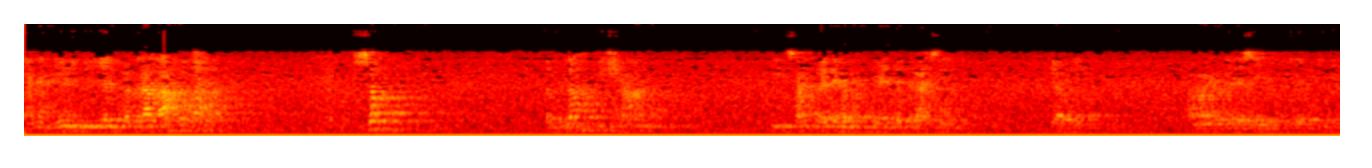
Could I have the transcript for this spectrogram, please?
یعنی ڈیڑھ ملین پندرہ لاکھ ہوتا ہے۔ سب اللہ کی شان تین سال پہلے ہم گئے تھے براسی کیا بھائی ہماری طرح سے ہوتی رہتی ہے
